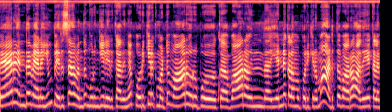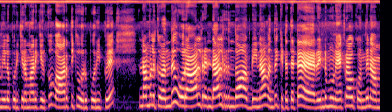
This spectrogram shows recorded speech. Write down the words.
வேறு எந்த வேலையும் பெருசாக வந்து முருங்கையில் இருக்காதுங்க. பொறிக்கிறதுக்கு மட்டும் வாரம் ஒரு பொ க வாரம் இந்த என்ன கிழமை பொறிக்கிறோமோ அடுத்த வாரம் அதே கிழமையில பொறிக்கிற மாதிரி இருக்கும். வாரத்துக்கு ஒரு பொறிப்பு. நம்மளுக்கு வந்து ஒரு ஆள் ரெண்டு ஆள் இருந்தோம் அப்படின்னா வந்து கிட்டத்தட்ட ரெண்டு மூணு ஏக்கராவுக்கு வந்து நாம்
